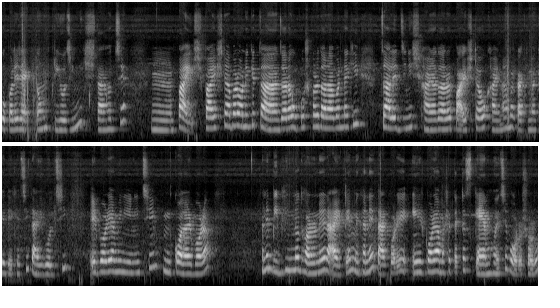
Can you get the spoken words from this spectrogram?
গোপালের একদম প্রিয় জিনিস, তা হচ্ছে পায়েস। পায়েসটা আবার অনেকে যারা উপোস করে তারা আবার নাকি চালের জিনিস খায় না, তারা পায়েসটাও খায় না। আমার কাকিমাকে দেখেছি, তাই বলছি। এরপরে আমি নিয়ে নিচ্ছি কলার বড়া। মানে বিভিন্ন ধরনের আইটেম এখানে। তারপরে, এরপরে আমার সাথে একটা স্ক্যাম হয়েছে বড় সড়ো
